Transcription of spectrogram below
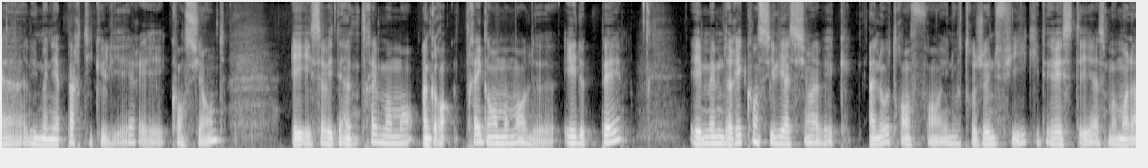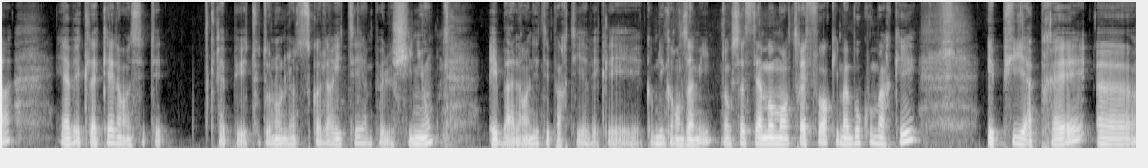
euh, d'une manière particulière et consciente. Et ça avait été un très, moment, un grand, très grand moment de, et de paix et même de réconciliation avec un autre enfant, une autre jeune fille qui était restée à ce moment-là et avec laquelle on s'était crêpé tout au long de notre scolarité, un peu le chignon. Et ben là, on était partis avec les, comme des grands amis. Donc ça, c'était un moment très fort qui m'a beaucoup marqué. Et puis après, euh,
